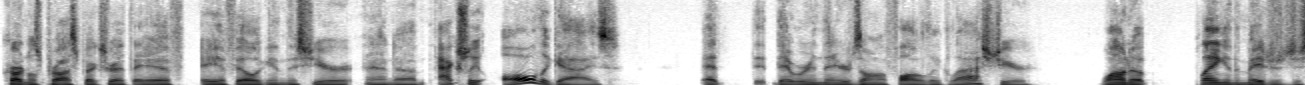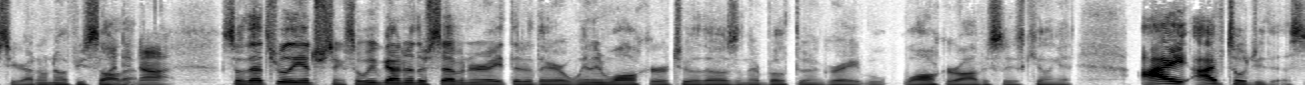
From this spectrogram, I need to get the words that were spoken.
Cardinals prospects are at the AF, AFL again this year, and um, actually all the guys at that were in the Arizona Fall League last year wound up playing in the majors this year. I don't know if you saw I that. did not. So that's really interesting. So we've got another seven or eight that are there. Winn and Walker are two of those, and they're both doing great. Walker obviously is killing it. I I've told you this.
